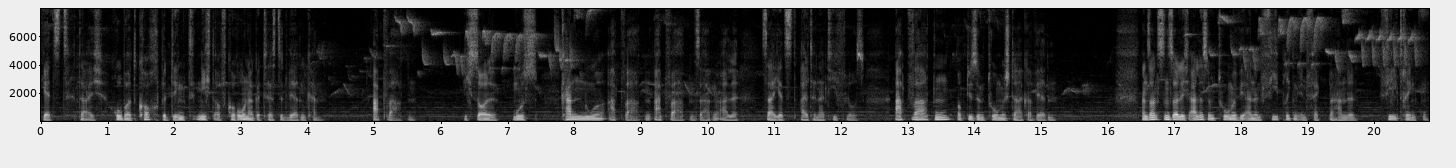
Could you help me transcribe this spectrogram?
Jetzt, da ich Robert Koch bedingt nicht auf Corona getestet werden kann. Abwarten. Ich soll, muss, kann nur abwarten. Abwarten, sagen alle, sei jetzt alternativlos. Abwarten, ob die Symptome stärker werden. Ansonsten soll ich alle Symptome wie einen fiebrigen Infekt behandeln. Viel trinken,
